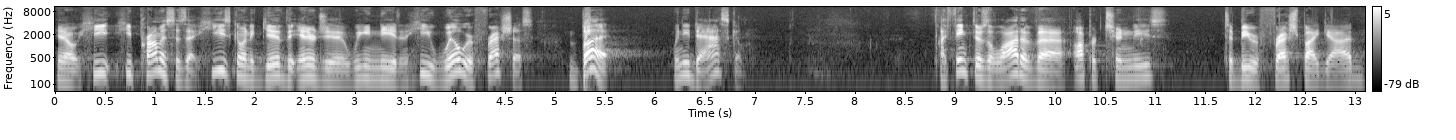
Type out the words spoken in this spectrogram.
You know, he, he promises that He's going to give the energy that we need and He will refresh us, but we need to ask Him. I think there's a lot of uh, opportunities to be refreshed by God,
